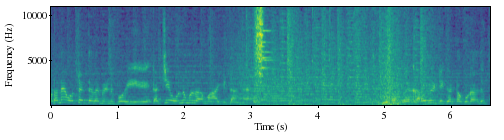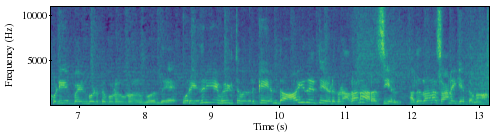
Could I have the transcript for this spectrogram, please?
உடனே ஒற்றை தலைமைன்னு போய் கட்சியை ஒண்ணுமில்லாம ஆக்கிட்டாங்க. கரை வெட்டி கட்டக்கூடாது கொடியை பயன்படுத்தக்கூடாது போது ஒரு எதிரியை வீழ்த்துவதற்கு எந்த ஆயுதத்தை எடுக்கணும். அதான அரசியல். அதுதானே சாணக்கியத்தனம்.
